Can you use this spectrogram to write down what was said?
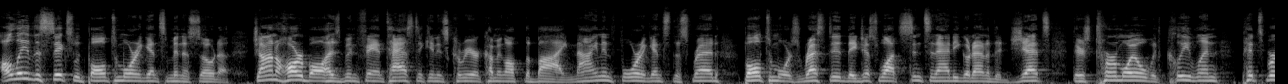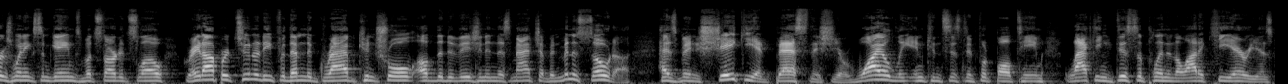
I'll lay the six with Baltimore against Minnesota. John Harbaugh has been fantastic in his career coming off the bye. Nine and four against the spread. Baltimore's rested. They just watched Cincinnati go down to the Jets. There's turmoil with Cleveland. Pittsburgh's winning some games, but started slow. Great opportunity for them to grab control of the division in this matchup. And Minnesota has been shaky at best this year. Wildly inconsistent football team, lacking discipline in a lot of key areas.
